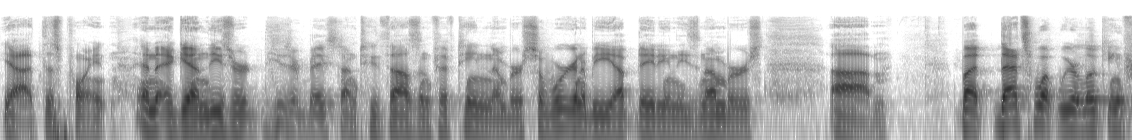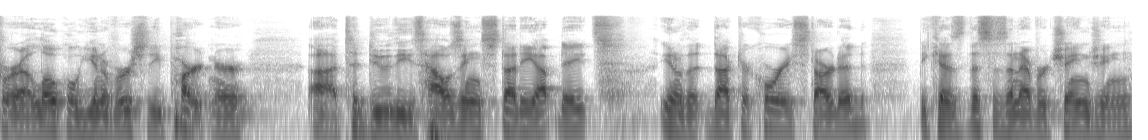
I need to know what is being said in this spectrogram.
yeah, at this point. And again, these are, these are based on 2015 numbers, so we're gonna be updating these numbers. Um, But that's what we're looking for, a local university partner uh, to do these housing study updates, you know, that Dr. Corrie started, because this is an ever-changing,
